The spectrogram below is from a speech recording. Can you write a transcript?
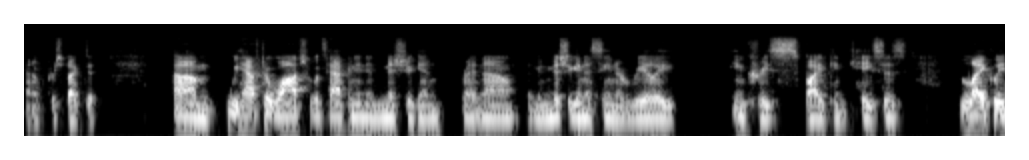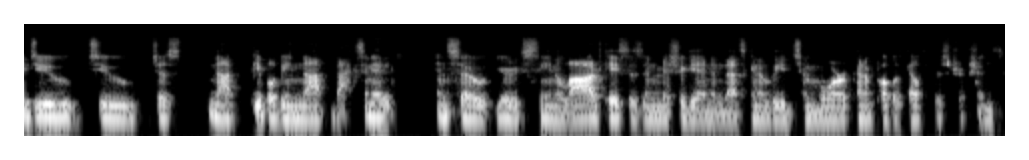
kind of perspective. Um, we have to watch what's happening in Michigan right now. I mean, Michigan has seen a really increased spike in cases, likely due to just not people being not vaccinated. And so you're seeing a lot of cases in Michigan, and that's going to lead to more kind of public health restrictions.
